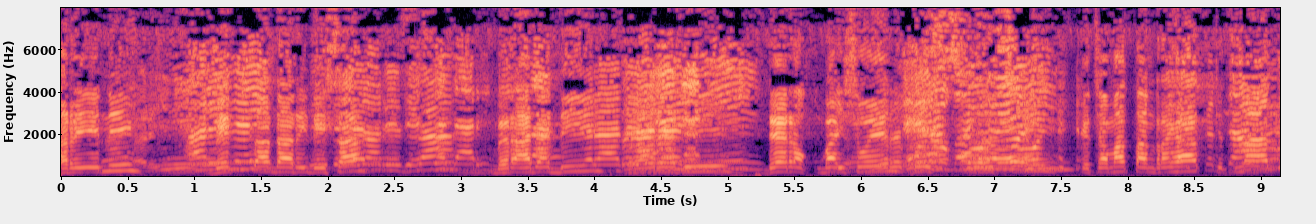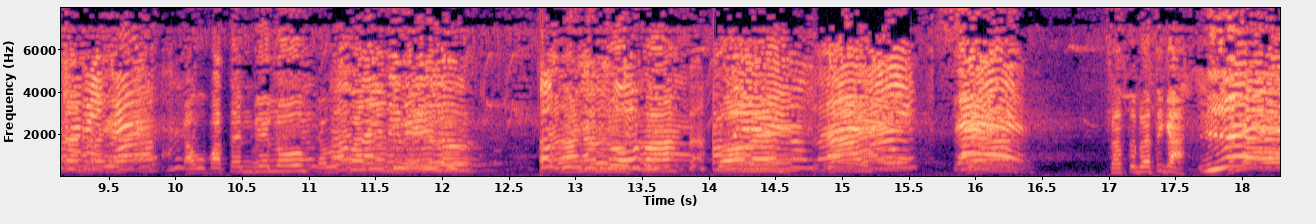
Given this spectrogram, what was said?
Hari ini Beta dari desa berada di berada di Derok Baisuen, Kecamatan Rehat, Kecamatan Rehat, Kabupaten Belu, Kabupaten Belu. Jangan lupa komen, like, share. Satu dua tiga. Nah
